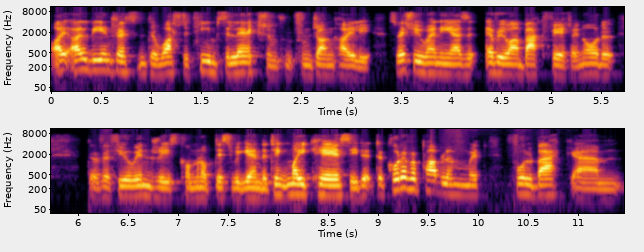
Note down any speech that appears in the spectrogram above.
I, will be interested to watch the team selection from, from John Kiely, especially when he has everyone back fit. I know that there's a few injuries coming up this weekend. I think Mike Casey, they, they could have a problem with full back um,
